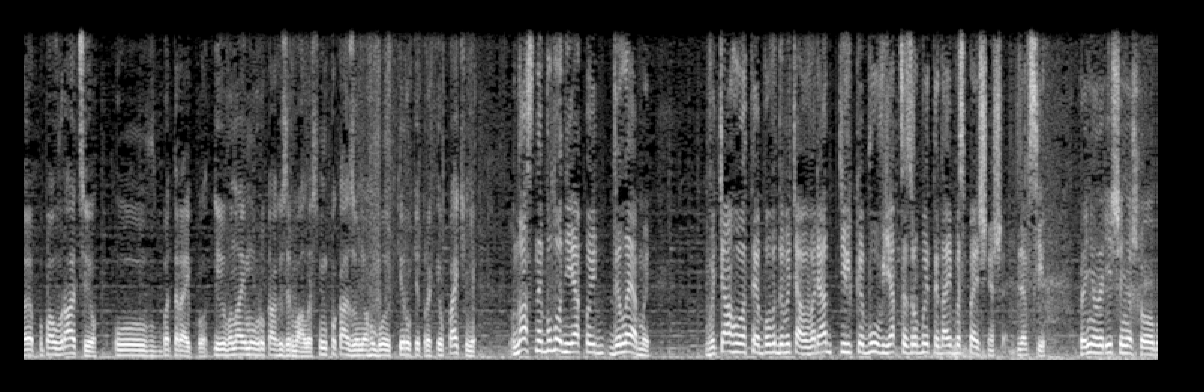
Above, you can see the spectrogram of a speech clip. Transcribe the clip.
е, попав в рацію у в батарейку, і вона йому в руках зірвалась. Він показував, у нього були такі руки трохи впечені. У нас не було ніякої дилеми витягувати або не витягувати. Варіант тільки був, як це зробити найбезпечніше для всіх. Прийняли рішення, що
